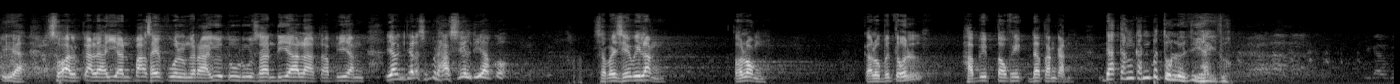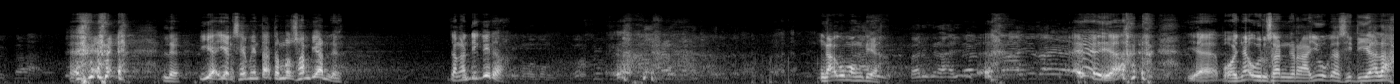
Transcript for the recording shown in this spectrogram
Iya, soal kalian Pak Saiful ngerayu itu urusan dia lah, tapi yang yang jelas berhasil dia kok. Sampai saya bilang, tolong, kalau betul Habib Taufik datangkan, datangkan betul loh dia itu. Iya, yang saya minta temu sambian loh jangan dikira nggak ngomong dia. Eh, ya ya pokoknya urusan ngerayu kasih dia lah.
